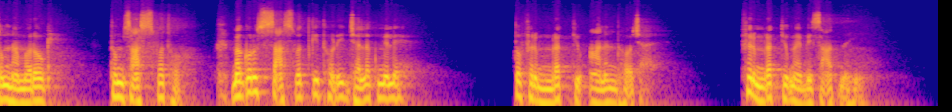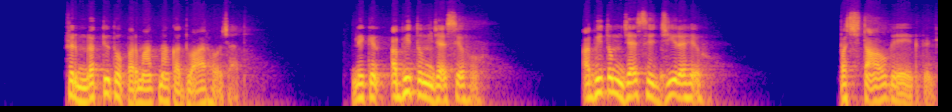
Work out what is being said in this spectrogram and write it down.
तुम न मरोगे, तुम शाश्वत हो। मगर उस शाश्वत की थोड़ी झलक मिले तो फिर मृत्यु आनंद हो जाए। फिर मृत्यु में विषाद नहीं, फिर मृत्यु तो परमात्मा का द्वार हो जाती। लेकिन अभी तुम जैसे हो, अभी तुम जैसे जी रहे हो, पछताओगे एक दिन।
